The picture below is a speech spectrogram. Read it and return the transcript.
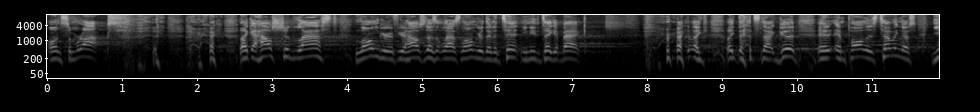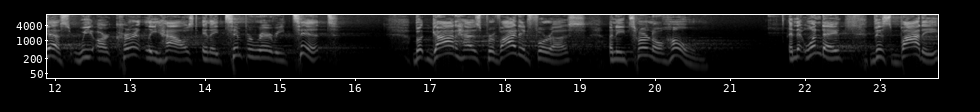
on some rocks. like a house should last longer. If your house doesn't last longer than a tent, you need to take it back. right? Like, like that's not good. And, and Paul is telling us yes, we are currently housed in a temporary tent, but God has provided for us an eternal home. And that one day, this body,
